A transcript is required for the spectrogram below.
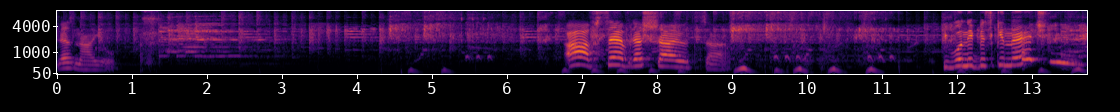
Не знаю. А, все вращаються. І вони безкінечні.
